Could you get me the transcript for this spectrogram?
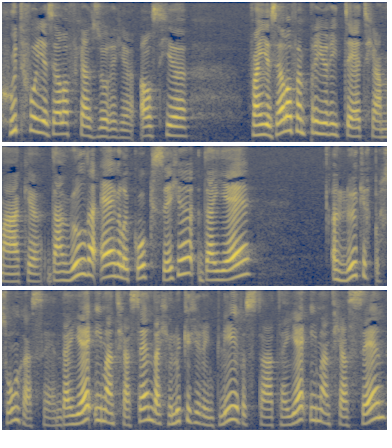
goed voor jezelf gaat zorgen, als je van jezelf een prioriteit gaat maken, dan wil dat eigenlijk ook zeggen dat jij een leuker persoon gaat zijn. Dat jij iemand gaat zijn dat gelukkiger in het leven staat. Dat jij iemand gaat zijn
